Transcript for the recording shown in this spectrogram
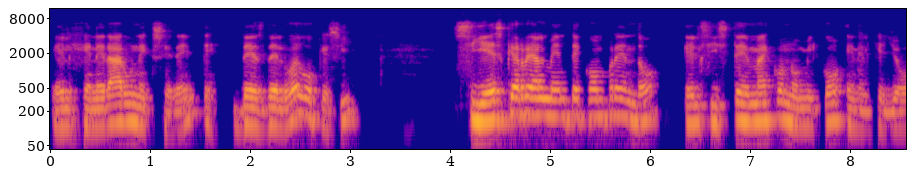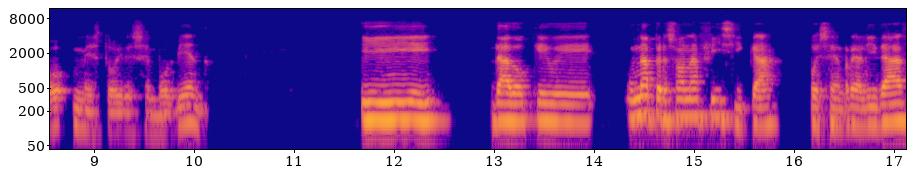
el generar un excedente, desde luego que sí. Si es que realmente comprendo el sistema económico en el que yo me estoy desenvolviendo. Y dado que una persona física, pues en realidad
